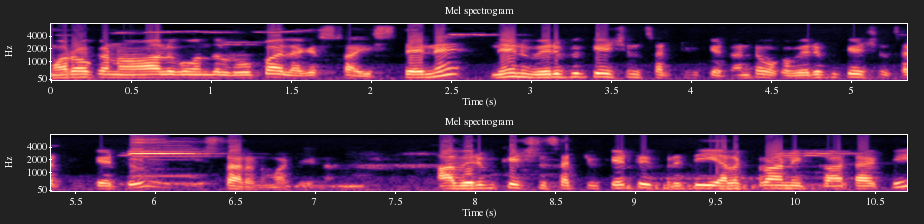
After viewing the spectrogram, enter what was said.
మరొక నాలుగు వందల రూపాయలు ఎక్స్ట్రా ఇస్తేనే నేను వెరిఫికేషన్ సర్టిఫికేట్ అంటే ఒక వెరిఫికేషన్ సర్టిఫికేట్ ఇస్తారనమాట ఈయన. ఆ వెరిఫికేషన్ సర్టిఫికేట్ ప్రతి ఎలక్ట్రానిక్ కాటాకి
